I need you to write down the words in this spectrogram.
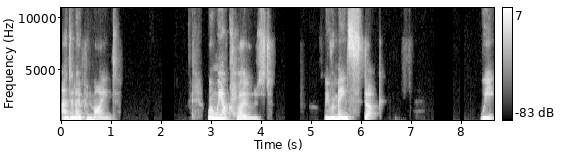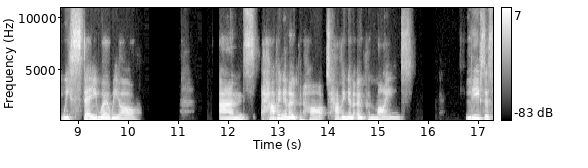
and an open mind. When we are closed, we remain stuck. We, we stay where we are. And having an open heart, having an open mind leaves us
